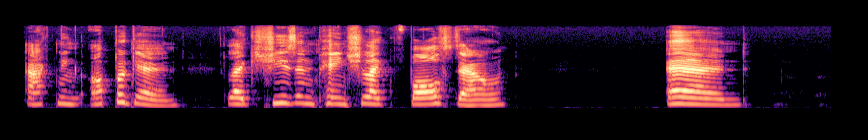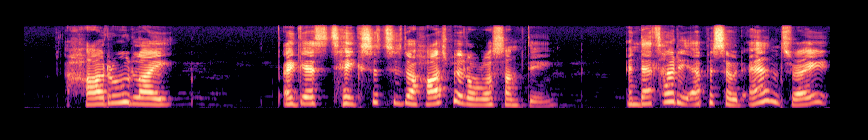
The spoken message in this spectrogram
acting up again. Like she's in pain. She like falls down. And Haru like I guess takes her to the hospital or something. And that's how the episode ends, right?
